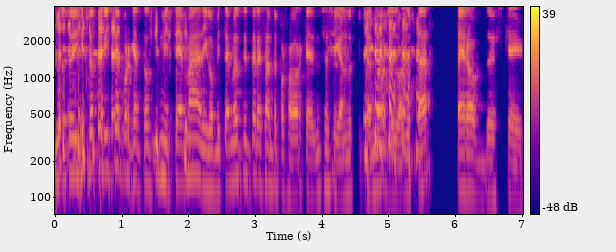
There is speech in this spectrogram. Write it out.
lo estoy diciendo triste porque entonces mi tema, digo, mi tema está interesante, por favor, quédense, siganlo escuchando, les va a gustar. Pero es que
